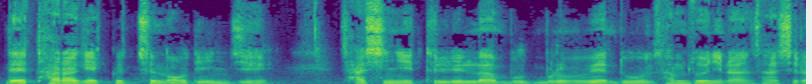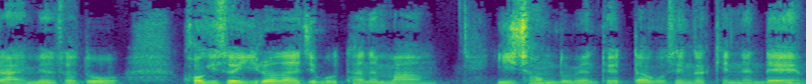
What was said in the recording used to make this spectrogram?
내 타락의 끝은 어디인지 자신이 들릴라 무릎에 누운 삼손이라는 사실을 알면서도 거기서 일어나지 못하는 마음, 이 정도면 됐다고 생각했는데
